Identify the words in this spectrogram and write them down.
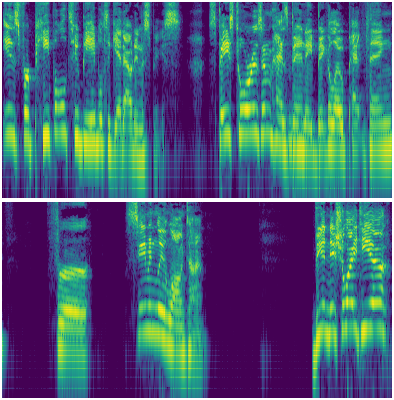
is for people to be able to get out into space. Space tourism has mm-hmm. been a Bigelow pet thing for seemingly a long time. The initial idea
